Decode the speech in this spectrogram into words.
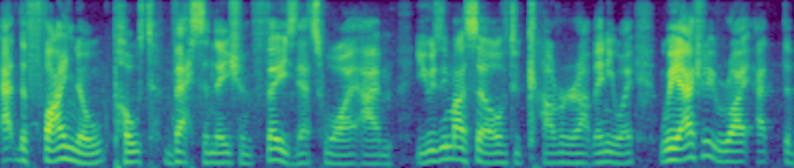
at the final post-vaccination phase. That's why I'm using myself to cover it up anyway. We're actually right at the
